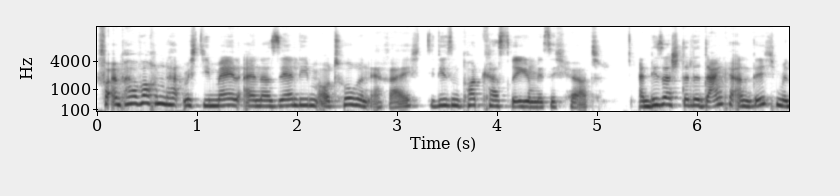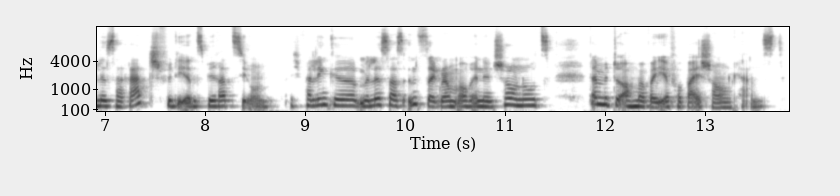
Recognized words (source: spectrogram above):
Vor ein paar Wochen hat mich die Mail einer sehr lieben Autorin erreicht, die diesen Podcast regelmäßig hört. An dieser Stelle danke an dich, Melissa Ratsch, für die Inspiration. Ich verlinke Melissas Instagram auch in den Show Notes, damit du auch mal bei ihr vorbeischauen kannst.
